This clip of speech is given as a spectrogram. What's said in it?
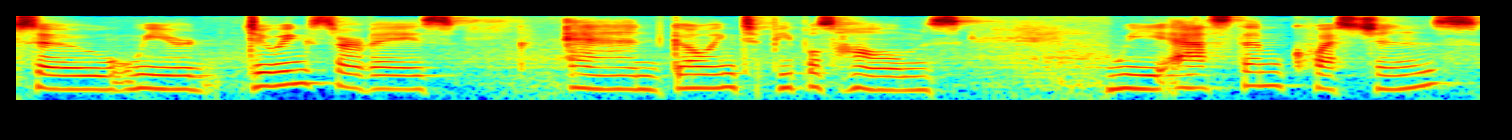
So we are doing surveys and going to people's homes. We ask them questions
